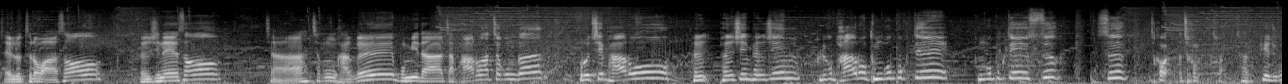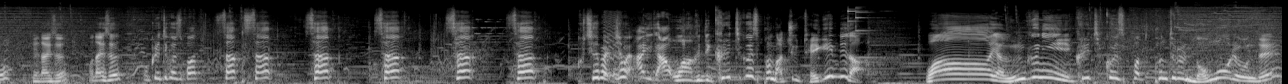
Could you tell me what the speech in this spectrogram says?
자 일로 들어와서 변신해서 자 하차 공 각을 봅니다. 자 바로 하차 공 각. 그렇지 바로 변, 변신 변신. 그리고 바로 금고폭딜 금고폭딜 쓱 쓱. 잠깐만 아, 잠깐만. 자, 자 피해주고. 오케이 나이스. 어 나이스. 어 크리티컬 스팟 싹싹싹싹싹싹. 제발 제발. 아이 아와 근데 크리티컬 스팟 맞추기 되게 힘들다. 와 야 은근히 크리티컬 스팟 컨트롤 너무 어려운데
